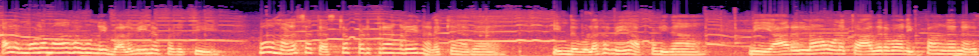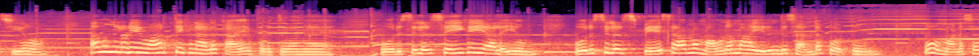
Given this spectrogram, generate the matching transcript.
அதன் மூலமாக உன்னை பலவீனப்படுத்தி உன் மனசை கஷ்டப்படுத்துறாங்களே நினைக்காத. இந்த உலகமே அப்படிதான். நீ யாரெல்லாம் உனக்கு ஆதரவாக நிற்பாங்கன்னு நினச்சியோ அவங்களுடைய வார்த்தைகளால் காயப்படுத்துவாங்க. ஒரு சிலர் செய்கையாலையும் ஒரு சிலர் பேசாமல் மௌனமாக இருந்து சண்டை போட்டும் உன் மனசை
